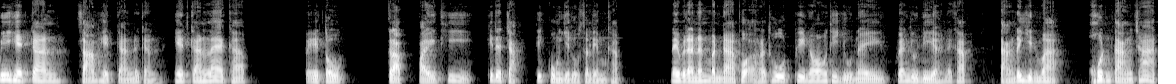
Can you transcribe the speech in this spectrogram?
มีเหตุการณ์ 3เหตุการณ์ด้วยกัน เหตุการณ์แรกครับ เปโตรกลับไปที่คิดจักรที่กรุงเยรูซาเล็มครับ ในเวลานั้นบรรดาพวกอัครทูตพี่น้องที่อยู่ในแคว้นยูเดียนะครับ ต่างได้ยินว่าคนต่างชาติ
